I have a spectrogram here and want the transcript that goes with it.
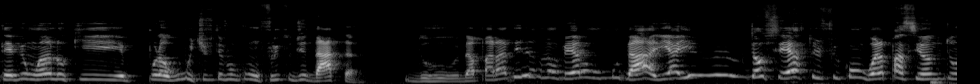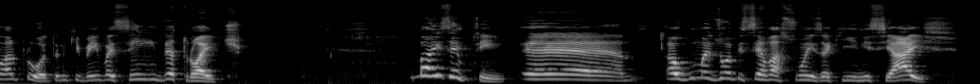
teve um ano que, por algum motivo, teve um conflito de data do, da parada e eles resolveram mudar. E aí deu certo e ficou agora passeando de um lado para o outro. Ano que vem vai ser em Detroit. Mas, enfim, é... algumas observações aqui iniciais.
